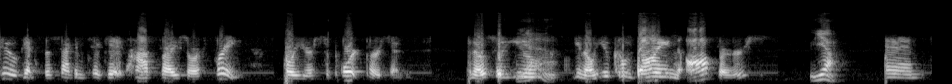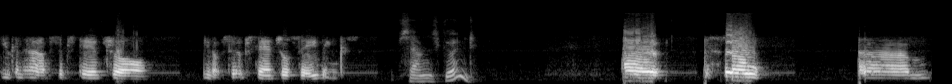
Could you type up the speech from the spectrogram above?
2 gets the second ticket half price or free for your support person. You know, so you Yeah. you know you combine offers Yeah. and you can have substantial you know substantial savings. Sounds good. Uh, so, um,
